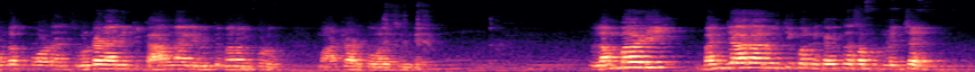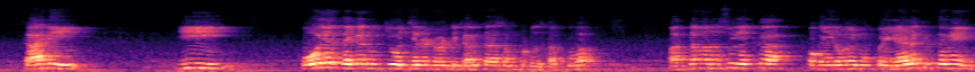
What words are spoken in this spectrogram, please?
ఉండకపోవడానికి ఉండడానికి కారణాలు ఏమిటి మనం ఇప్పుడు మాట్లాడుకోవాల్సిందే. లంబాడి బంజారా నుంచి కొన్ని కవితా సంపుట్లు వచ్చాయి. కానీ ఈ కోయ తెగ నుంచి వచ్చినటువంటి కవితా సంపుటులు తక్కువ. పద్మనసు యొక్క ఒక ఇరవై ముప్పై ఏళ్ళ క్రితమే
